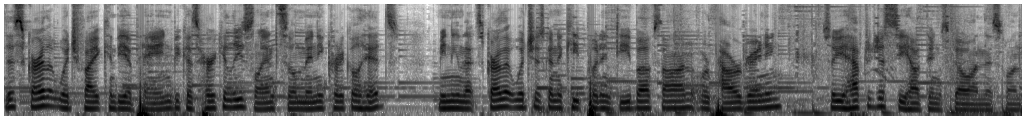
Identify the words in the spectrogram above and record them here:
This Scarlet Witch fight can be a pain because Hercules lands so many critical hits, meaning that Scarlet Witch is going to keep putting debuffs on or power draining, so you have to just see how things go on this one.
